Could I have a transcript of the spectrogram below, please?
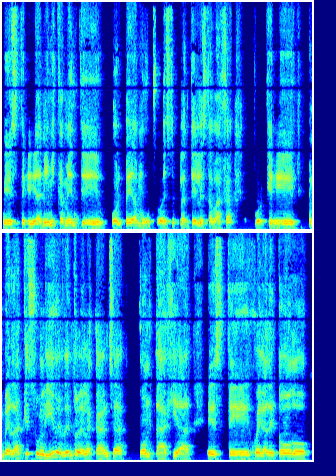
este, anímicamente golpea mucho a este plantel, esta baja. porque en verdad que es un líder dentro de la cancha, contagia, este, juega de todo.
